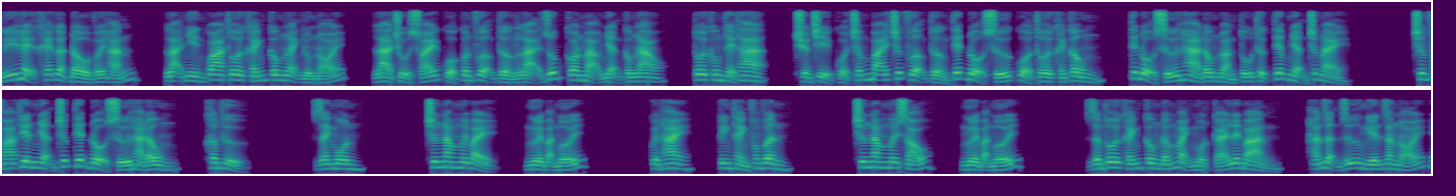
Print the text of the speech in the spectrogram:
Lý hệ khẽ gật đầu với hắn, lại nhìn qua thôi khánh công lạnh lùng nói, là chủ soái của quân phượng tường lại giúp con mạo nhận công lao, tôi không thể tha, truyền chỉ của chấm bãi trước phượng tường tiết độ sứ của thôi khánh công, tiết độ sứ Hà Đông đoàn tú thực tiếp nhận chức này. Trương Phá Thiên nhận chức tiết độ sứ Hà Đông, khâm thử. Danh môn. Chương 57, người bạn mới. Quyền 2, Kinh thành phong vân. Chương 56, người bạn mới. Dầm thôi Khánh Công đấm mạnh một cái lên bàn, hắn giận dữ nghiến răng nói,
